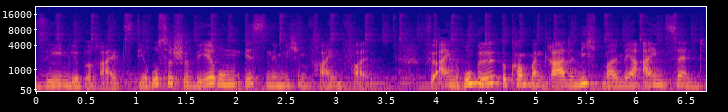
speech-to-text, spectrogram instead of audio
sehen wir bereits. Die russische Währung ist nämlich im freien Fall. Für einen Rubel bekommt man gerade nicht mal mehr einen Cent.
